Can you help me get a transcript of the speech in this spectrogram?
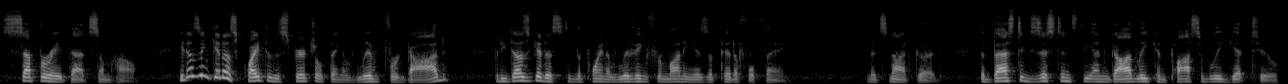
Separate that somehow. He doesn't get us quite to the spiritual thing of live for God, but he does get us to the point of living for money is a pitiful thing. And it's not good. The best existence the ungodly can possibly get to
